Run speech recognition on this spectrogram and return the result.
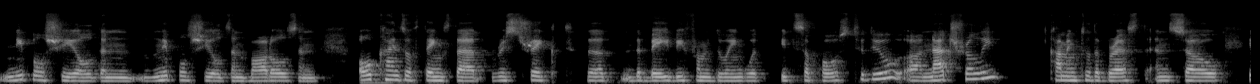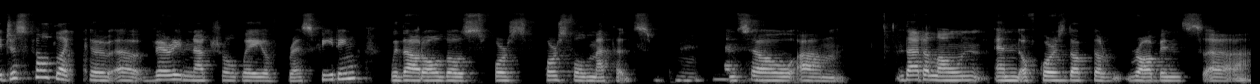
nipple shield and nipple shields and bottles and all kinds of things that restrict the, the baby from doing what it's supposed to do uh, naturally coming to the breast. And so it just felt like a, a very natural way of breastfeeding without all those force, forceful methods. Mm -hmm. And so um, that alone, and of course, Dr. Robyn's uh,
